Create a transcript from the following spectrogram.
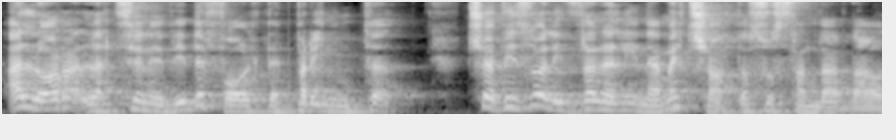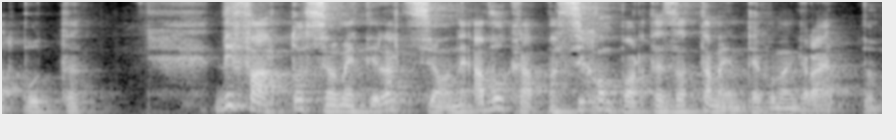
allora l'azione di default è print, cioè visualizza la linea matchata su standard output. Di fatto, se ometti l'azione, AVK si comporta esattamente come grep.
